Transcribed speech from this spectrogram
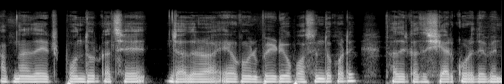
আপনাদের বন্ধুর কাছে যারা এরকমের ভিডিও পছন্দ করে তাদের কাছে শেয়ার করে দেবেন।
